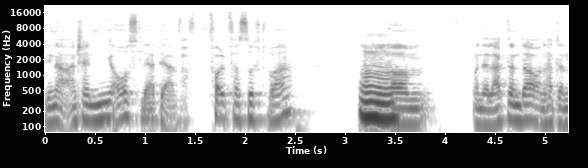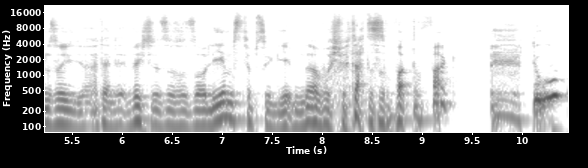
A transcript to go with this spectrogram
den er anscheinend nie ausleert, der einfach voll versüfft war. Mhm. Und er lag dann da und hat dann so, hat dann wirklich so, so Lebenstipps gegeben, ne, wo ich mir dachte, so, what the fuck? Du?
